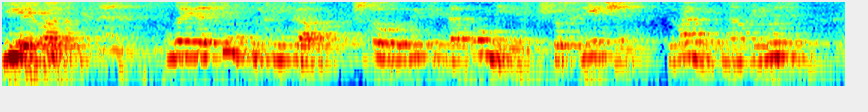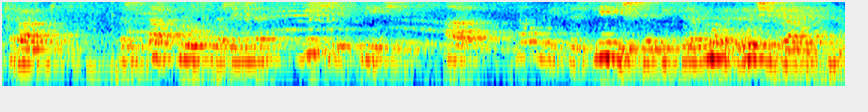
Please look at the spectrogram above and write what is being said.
детям, но и ко всем выпускникам, чтобы вы всегда помнили, что встреча с вами нам приносит радость. Даже так просто, даже не на вечере встречи, а на улице встретишься, и все равно это очень радостно.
